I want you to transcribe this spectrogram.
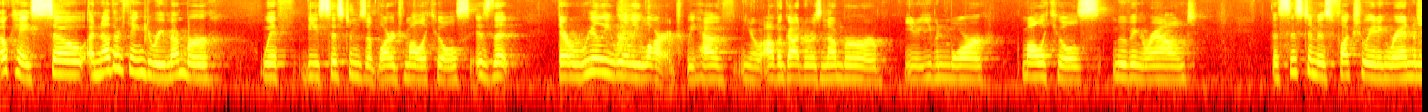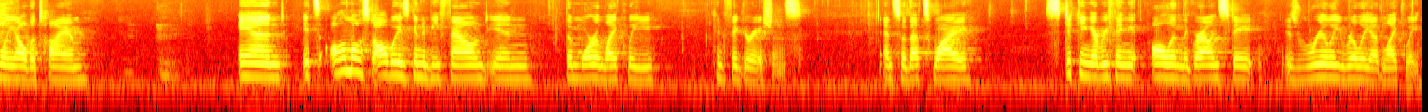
Okay, so another thing to remember with these systems of large molecules is that they're really, really large. We have, you know, Avogadro's number or, you know, even more molecules moving around. The system is fluctuating randomly all the time. And it's almost always going to be found in the more likely configurations. And so that's why sticking everything all in the ground state is really, really unlikely.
